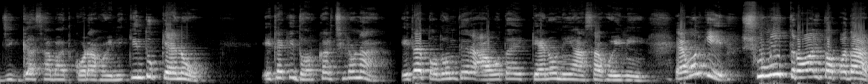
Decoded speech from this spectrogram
জিজ্ঞাসাবাদ করা হয়নি। কিন্তু কেন? এটা কি দরকার ছিল না? এটা তদন্তের আওতায় কেন নিয়ে আসা হয়নি? এমনকি সুমিত রয় তপাদার,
